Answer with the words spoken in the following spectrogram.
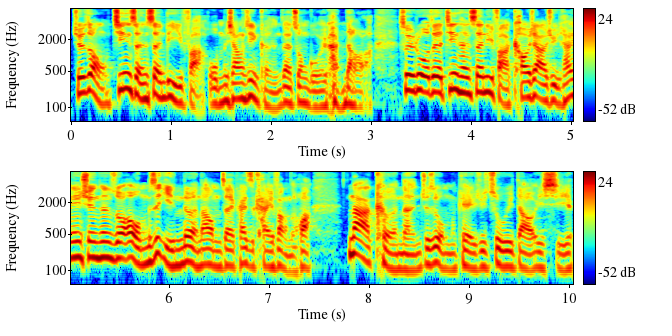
就这种精神胜利法，我们相信可能在中国会看到了。所以，如果这个精神胜利法敲下去，他先宣称说：“哦，我们是赢了，然后我们再开始开放的话，那可能就是我们可以去注意到一些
